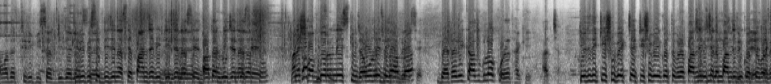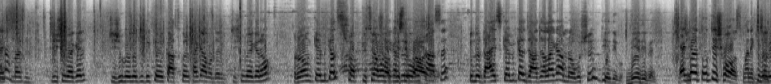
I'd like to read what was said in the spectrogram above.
আমাদের থ্রি পিসের ডিজাইন থ্রি পিসের ডিজাইন আছে পাঞ্জাবির ডিজাইন আছে জুতার ডিজাইন আছে, মানে সব ধরনের স্ক্রিন যেমন হচ্ছে আমরা ব্যাটারি কাজগুলো করে থাকি। আচ্ছা। কেউ যদি টিস্যু ব্যাগ চায় টিস্যু ব্যাগ করতে পারে পাঞ্জাবি চাইলে পাঞ্জাবি করতে পারবে টিস্যু ব্যাগের টিস্যু ব্যাগের যদি কেউ কাজ করে থাকে আমাদের টিস্যু ব্যাগেরও রং কেমিক্যাল সবকিছু আমাদের কাছে। আছে। কিন্তু ডাইস কেমিক্যাল যা যা লাগে আমরা অবশ্যই দিয়ে দিব। দিয়ে দিবেন। একবার তো অতি সহজ মানে কীভাবে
